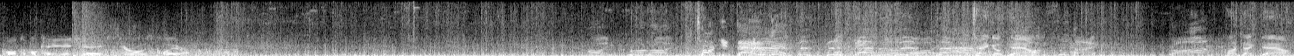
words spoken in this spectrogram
Multiple KHA, zero is clear. Target down. Tango down. Oh, Contact down.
